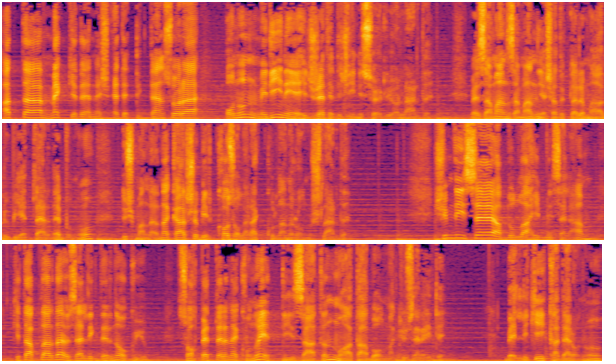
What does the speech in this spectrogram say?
Hatta Mekke'de neş'et ettikten sonra onun Medine'ye hicret edeceğini söylüyorlardı. Ve zaman zaman yaşadıkları mağlubiyetlerde bunu düşmanlarına karşı bir koz olarak kullanır olmuşlardı. Şimdi ise Abdullah İbni Selam kitaplarda özelliklerini okuyup sohbetlerine konu ettiği zatın muhatabı olmak üzereydi. Belli ki kader onu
